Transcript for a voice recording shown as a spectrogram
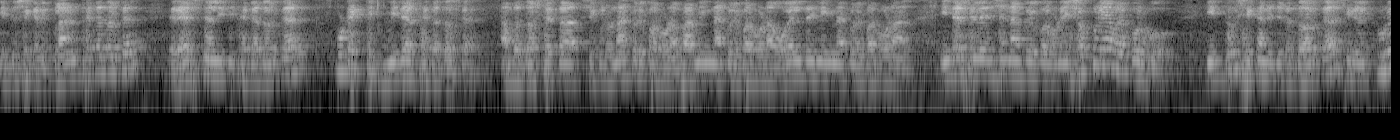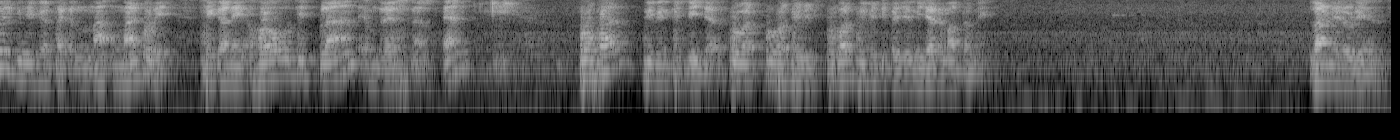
কিন্তু সেখানে প্ল্যান থাকা দরকার রেশনালিটি থাকা দরকার প্রোটেক্টিভ মেজার থাকা দরকার আমরা দশটা কাজ সেগুলো না করে পারব না ফার্মিং না করে পারব না ওয়েল ড্রিলিং না করে পারব না ইন্ডাস্ট্রিয়ালাইজেশন না করে পারব না এই সবগুলোই আমরা করব কিন্তু সেখানে যেটা দরকার সেখানে ক্রুয়েল বিহেভিয়ার থাকা না করে সেখানে হওয়া উচিত প্ল্যান এবং rational and proper preventive measure proper proper proper preventive মেজারের মাধ্যমে Learned audience,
